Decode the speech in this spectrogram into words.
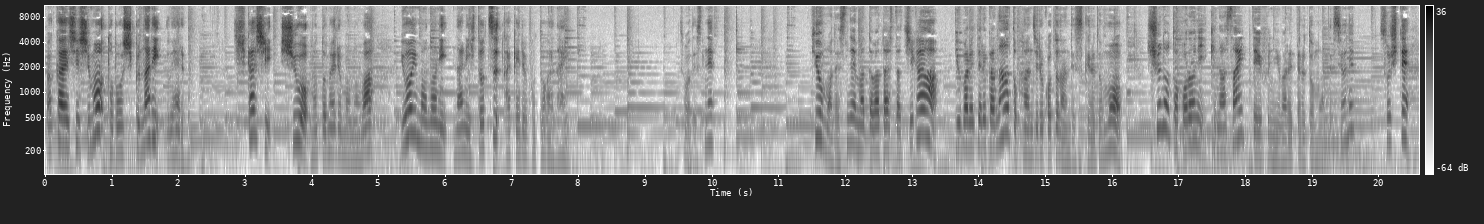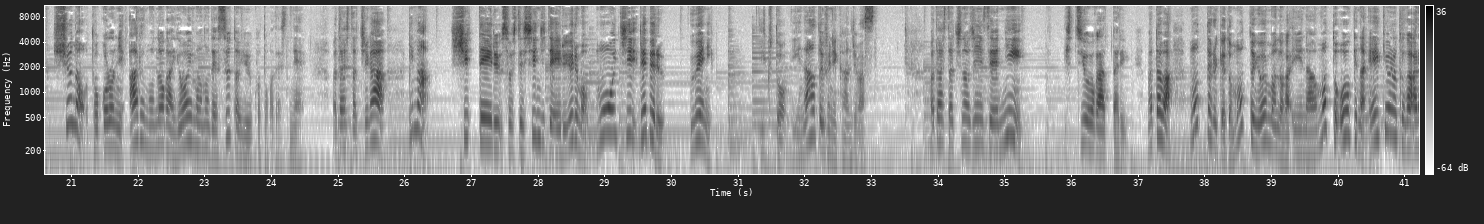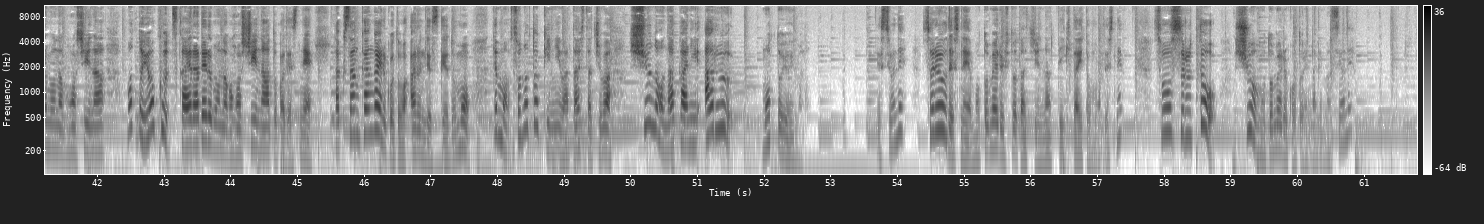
若い獅子も乏しくなり飢える。しかし主を求める者は良いものに何一つ欠けることがない。そうですね。今日もですねまた私たちが呼ばれてるかなと感じることなんですけれども主のところに来なさいっていうふうに言われてると思うんですよね。そして主のところにあるものが良いものですということをですね。私たちが今知っているそして信じているよりももう一レベル上に行くといいなというふうに感じます。私たちの人生に必要があったりまたは持ってるけどもっと良いものがいいなもっと大きな影響力があるものが欲しいなもっとよく使えられるものが欲しいなとかですねたくさん考えることはあるんですけれどもでもその時に私たちは主の中にあるもっと良いものですよね。それをですね求める人たちになっていきたいと思うんですね。そうすると主を求めることになりますよね。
